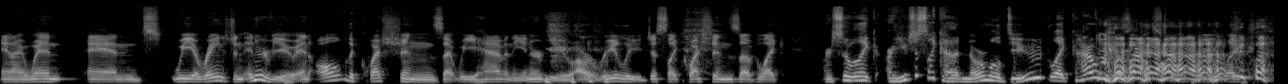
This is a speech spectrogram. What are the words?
and I went and we arranged an interview, and all of the questions that we have in the interview are really just like questions of like. Are so like, are you just like a normal dude? Like, how was high school for you? like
